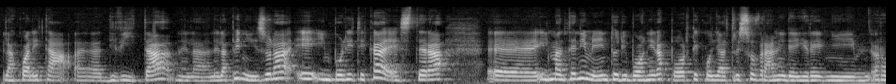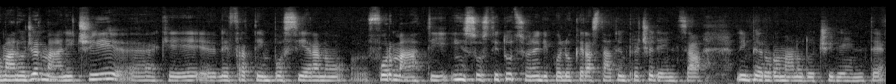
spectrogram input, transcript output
la qualità eh, di vita nella, nella, penisola e in politica estera eh, il mantenimento di buoni rapporti con gli altri sovrani dei regni romano-germanici eh, che nel frattempo si erano formati in sostituzione di quello che era stato in precedenza l'impero romano d'Occidente.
